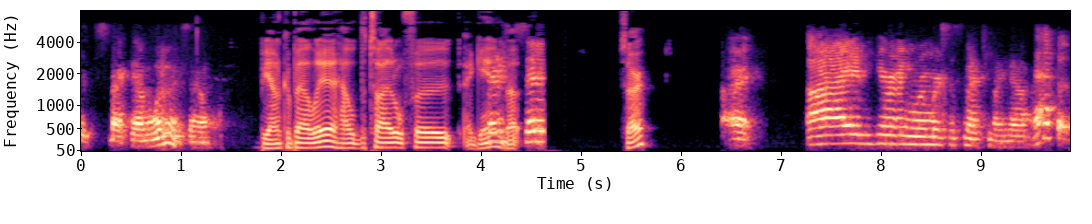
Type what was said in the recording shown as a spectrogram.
It's SmackDown Women's now. Bianca Belair held the title for, again, about, sorry? Alright. I'm hearing rumors this match might not happen.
